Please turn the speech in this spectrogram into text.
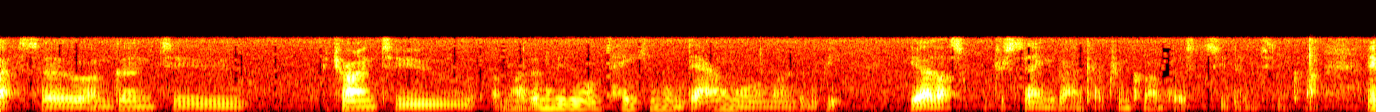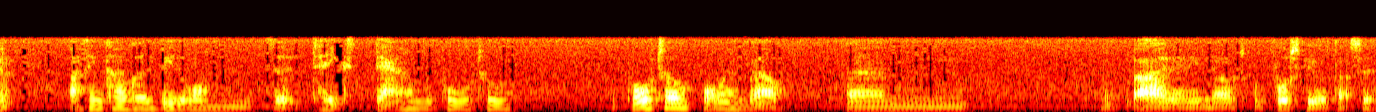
yeah, so I'm going to be trying to, am I going to be the one taking them down, or am I going to be, yeah, that's just saying about capturing command posts, you don't need to. Anyway, I think I'm going to be the one that takes down the portal. The portal? What am I about? Um, I don't even know it's called. Force field, that's it.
